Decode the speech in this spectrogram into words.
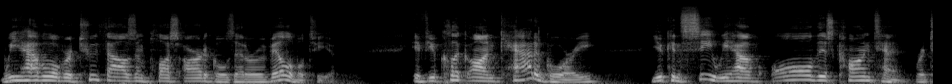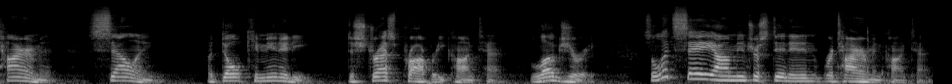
we have over 2,000 plus articles that are available to you. If you click on category, you can see we have all this content, retirement, selling, adult community, distressed property content, luxury. So let's say I'm interested in retirement content.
